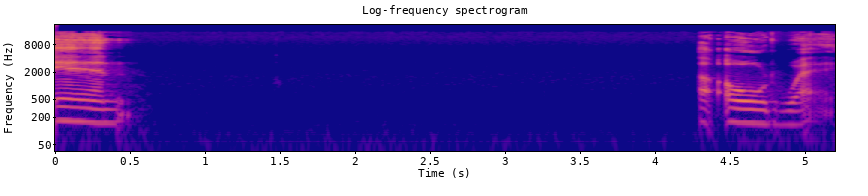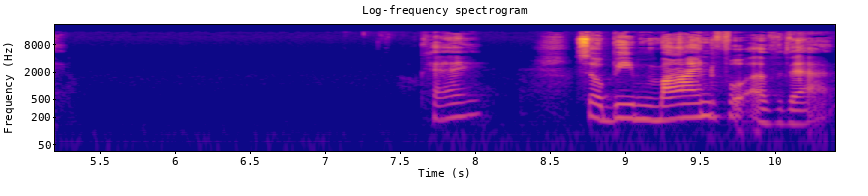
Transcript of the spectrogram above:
In an old way. Okay? So be mindful of that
